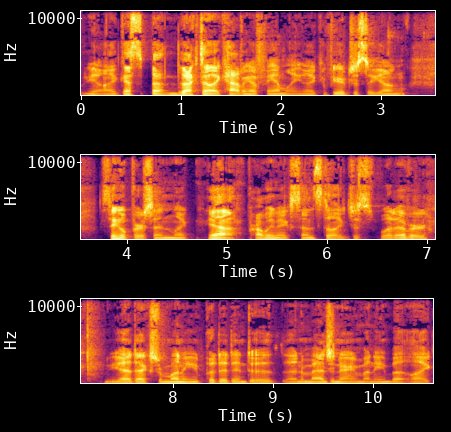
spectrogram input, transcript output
you know i guess back, back to like having a family. Like if you're just a young single person like yeah probably makes sense to like just whatever. You had extra money put it into an imaginary money but like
